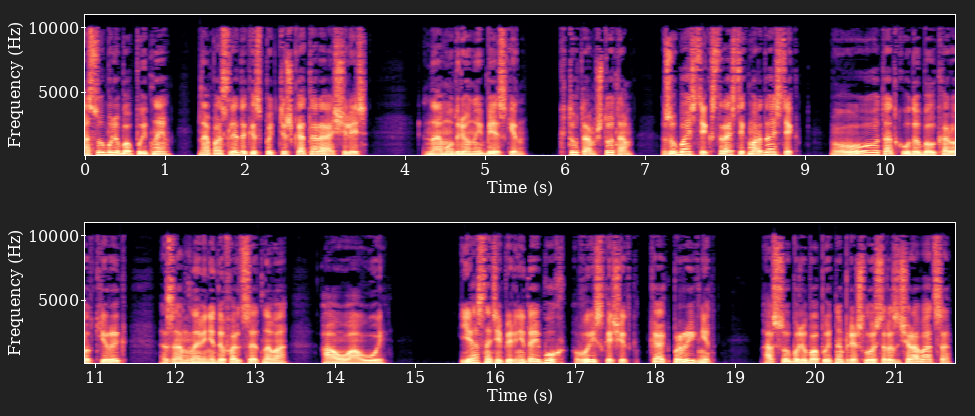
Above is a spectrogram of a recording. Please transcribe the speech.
Особо любопытные напоследок из-под тяжка таращились. На мудреный Бескин. Кто там, что там? Зубастик, страстик, мордастик? Вот откуда был короткий рык за мгновение до фальцетного «ау-ауй». Ясно теперь, не дай бог, выскочит, как прыгнет. Особо любопытно пришлось разочароваться.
